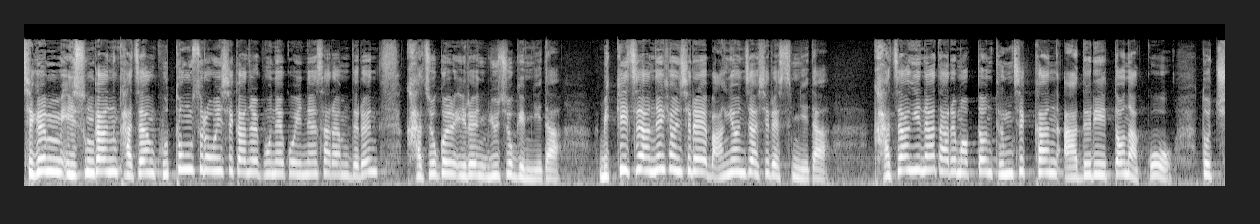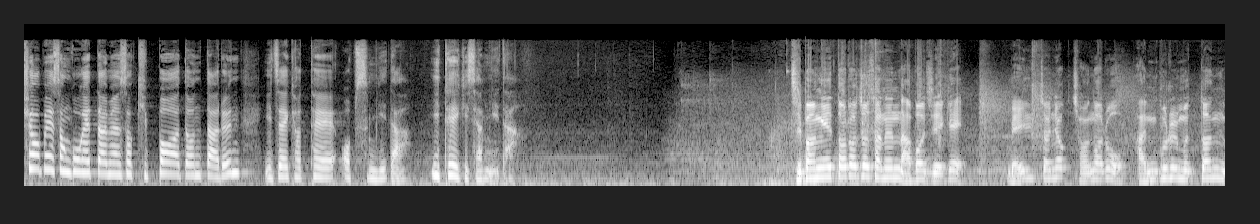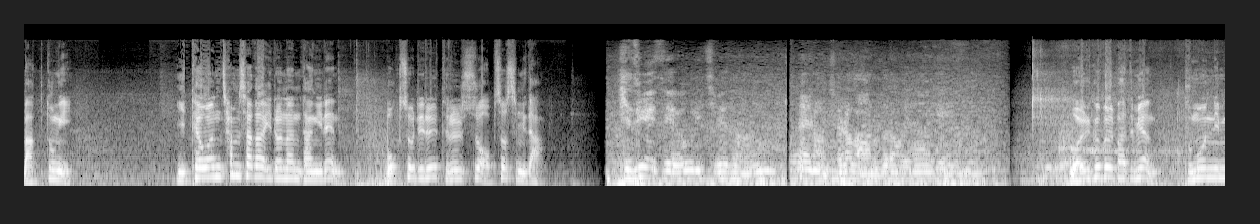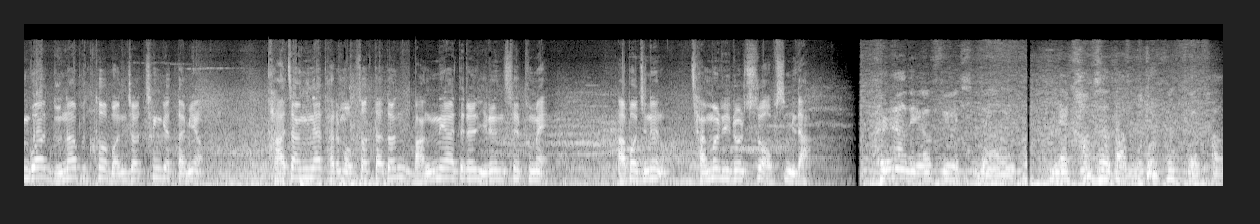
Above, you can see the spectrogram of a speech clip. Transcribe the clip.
지금 이 순간 가장 고통스러운 시간을 보내고 있는 사람들은 가족을 잃은 유족입니다. 믿기지 않는 현실에 망연자실했습니다. 가장이나 다름없던 듬직한 아들이 떠났고 또 취업에 성공했다면서 기뻐하던 딸은 이제 곁에 없습니다. 이태희 기자입니다. 지방에 떨어져 사는 아버지에게 매일 저녁 전화로 안부를 묻던 막둥이. 이태원 참사가 일어난 당일엔 목소리를 들을 수 없었습니다. 기둥에 있어요 우리 집에서는 딸은 전화가 안 오더라고 이상하게 월급을 받으면 부모님과 누나부터 먼저 챙겼다며 가장이나 다름없었다던 막내 아들을 잃은 슬픔에 아버지는 잠을 이룰 수 없습니다. 그런 아들이 없어요 진짜 내가 감사하다 못했어요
